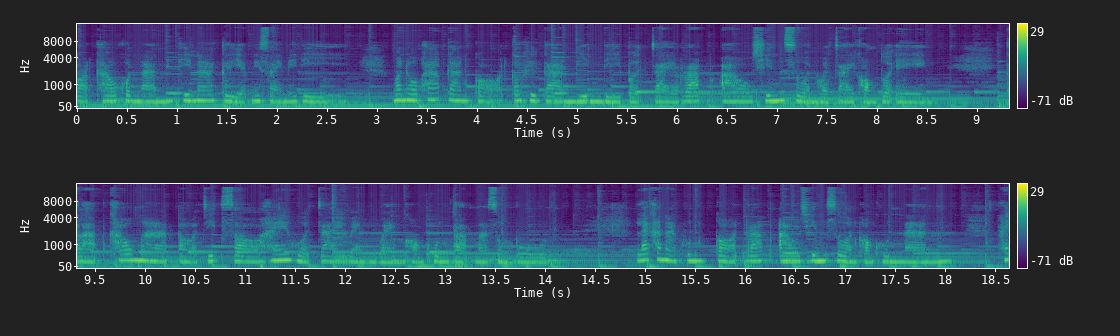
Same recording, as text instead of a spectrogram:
กอดเขาคนนั้นที่น่าเกลียดนิสัยไม่ดี มโนภาพการกอดก็คือการยินดีเปิดใจรับเอาชิ้นส่วนหัวใจของตัวเอง กลับเข้ามาต่อจิ๊กซอให้หัวใจแหว่งแหวงของคุณกลับมาสมบูรณ์ และขณะคุณกอดรับเอาชิ้นส่วนของคุณนั้น ให้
